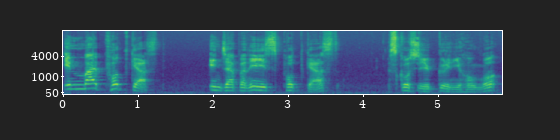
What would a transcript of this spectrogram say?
in my podcast, in Japanese podcast, 少しゆっくり日本語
